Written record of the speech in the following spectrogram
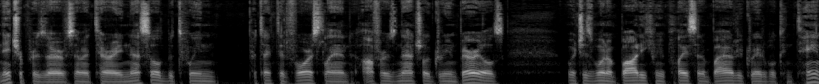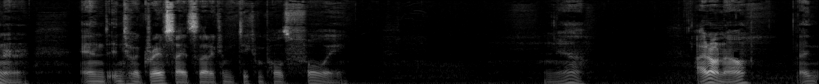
nature preserve cemetery, nestled between protected forest land offers natural green burials, which is when a body can be placed in a biodegradable container and into a gravesite so that it can decompose fully. Yeah. I don't know. I,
